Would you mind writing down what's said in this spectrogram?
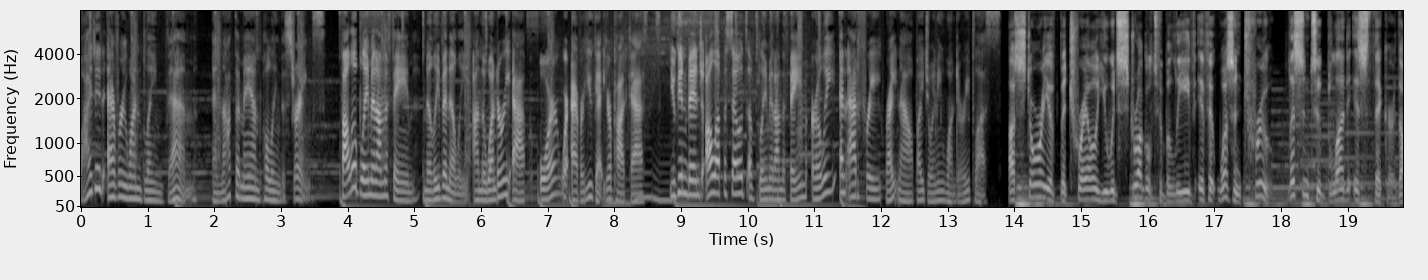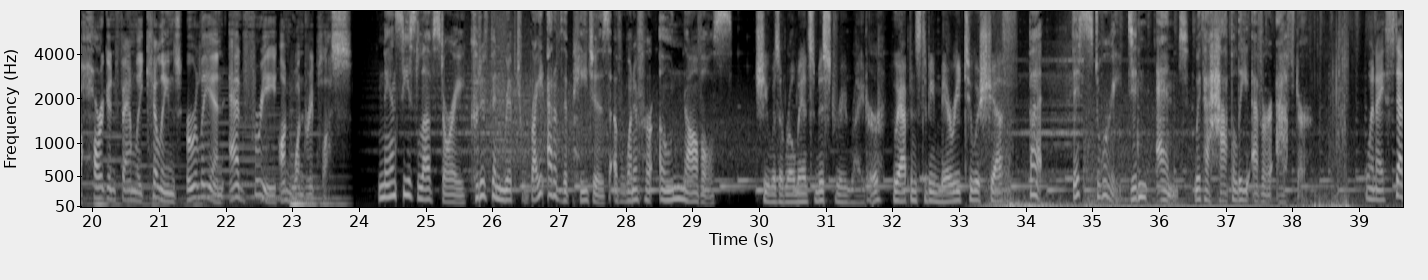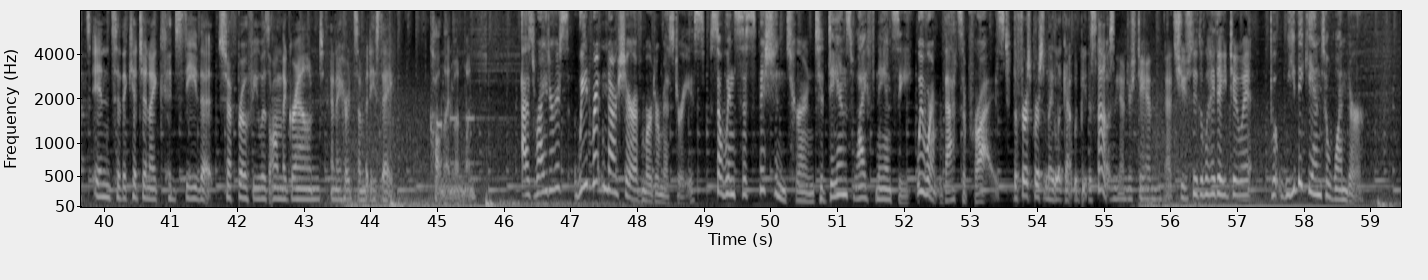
why did everyone blame them and not the man pulling the strings? Follow Blame It on the Fame, Milli Vanilli on the Wondery app or wherever you get your podcasts. You can binge all episodes of Blame It on the Fame early and ad-free right now by joining Wondery Plus. A story of betrayal you would struggle to believe if it wasn't true. Listen to Blood is Thicker: The Hargan Family Killings early and ad-free on Wondery Plus. Nancy's love story could have been ripped right out of the pages of one of her own novels. She was a romance mystery writer who happens to be married to a chef. But this story didn't end with a happily ever after. When I stepped into the kitchen, I could see that Chef Brophy was on the ground, and I heard somebody say, Call 911. As writers, we'd written our share of murder mysteries. So when suspicion turned to Dan's wife, Nancy, we weren't that surprised. The first person they look at would be the spouse. We understand that's usually the way they do it. But we began to wonder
